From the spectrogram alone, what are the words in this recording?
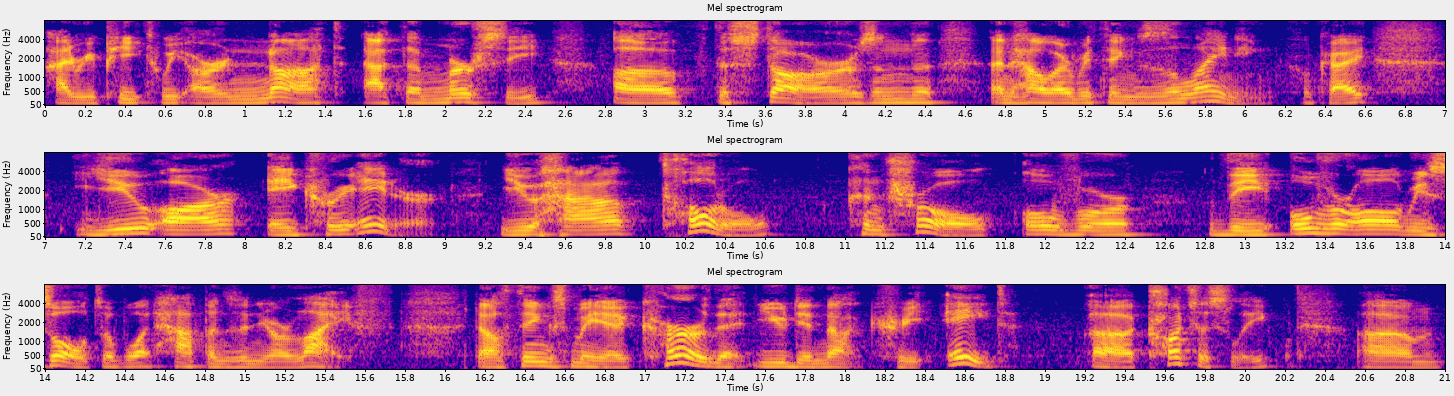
I repeat, we are not at the mercy of the stars and, the, and how everything is aligning. Okay, You are a creator. You have total control over the overall result of what happens in your life. Now things may occur that you did not create uh, consciously. Um,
